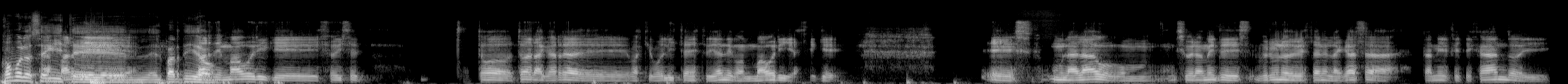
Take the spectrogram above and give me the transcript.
¿Cómo lo seguiste Aparte- el, el partido? Aparte Mauri, que yo hice todo- toda la carrera de basquetbolista en estudiante con Mauri, así que es un halago. seguramente es- Bruno debe estar en la casa también festejando y,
